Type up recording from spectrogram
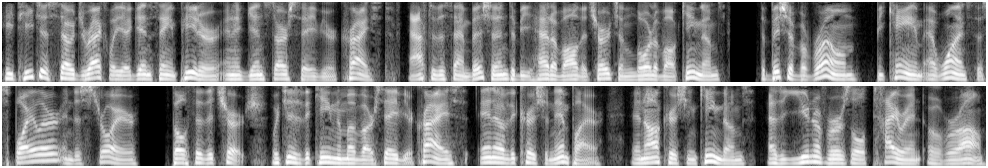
he teaches so directly against St. Peter and against our Savior Christ. After this ambition to be head of all the church and Lord of all kingdoms, the Bishop of Rome became at once the spoiler and destroyer both of the church, which is the kingdom of our Savior Christ, and of the Christian empire, in all Christian kingdoms as a universal tyrant over all.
